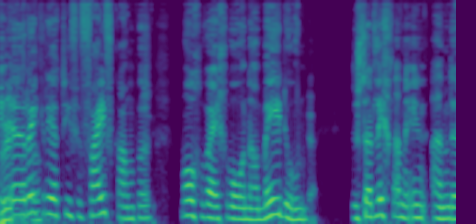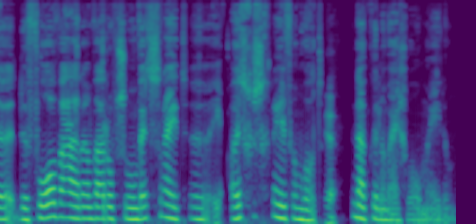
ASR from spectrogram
re- eh, recreatieve vijfkampen mogen wij gewoon aan meedoen. Ja. Dus dat ligt dan in, aan de, de voorwaarden waarop zo'n wedstrijd eh, uitgeschreven wordt. Ja. En dan kunnen wij gewoon meedoen.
